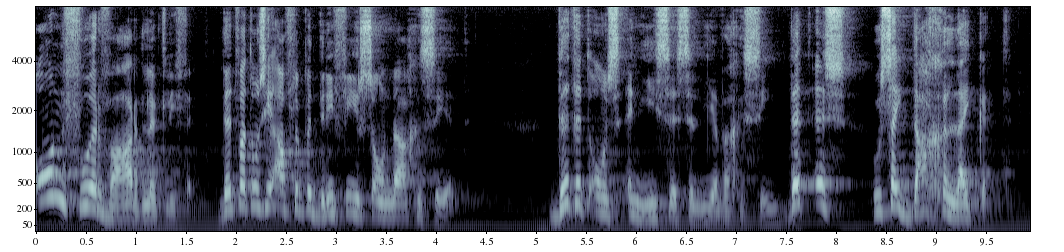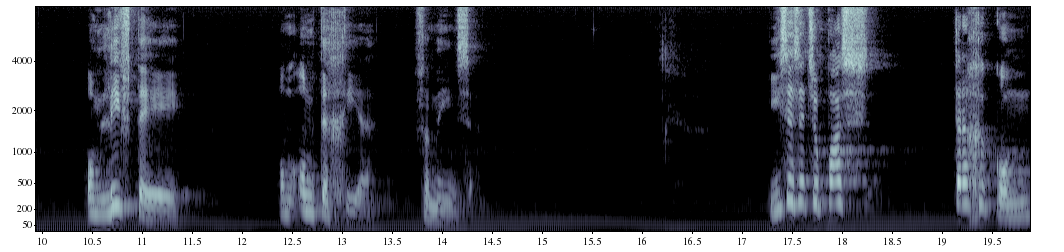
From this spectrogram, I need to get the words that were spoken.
onvoorwaardelik liefhet. Dit wat ons die afgelope 3-4 Sondag gesê het. Dit het ons in Jesus se lewe gesien. Dit is hoe sy dag gelyk het om lief te hê, om om te gee vir mense. Jesus het sopas teruggekom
